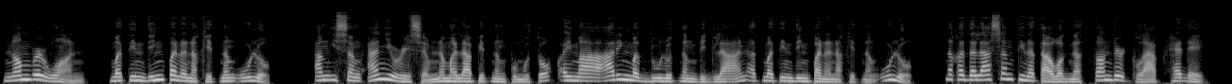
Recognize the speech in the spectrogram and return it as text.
Number 1, matinding pananakit ng ulo. Ang isang aneurysm na malapit ng pumutok ay maaaring magdulot ng biglaan at matinding pananakit ng ulo, na kadalasang tinatawag na thunderclap headache.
